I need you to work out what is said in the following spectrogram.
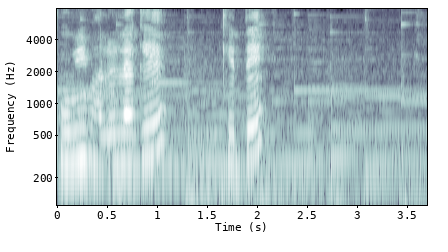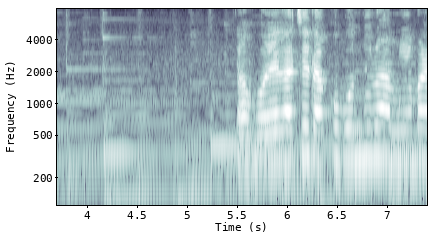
খুবই ভালো লাগে। খেতে? তা হয়ে গেছে। দেখো বন্ধুরা আমি এবার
